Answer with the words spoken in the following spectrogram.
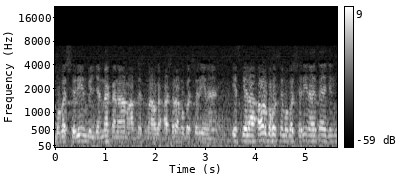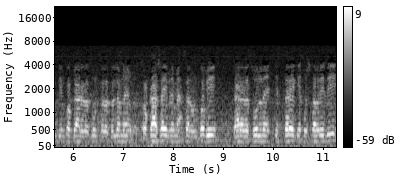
مبشرین بالجنہ کا نام آپ نے سنا ہوگا اشرا مبشرین ہے اس کے علاوہ اور بہت سے مبشرین ایسے ہیں جن جن کو پیارے رسول صلی اللہ علیہ وسلم نے اور کاشا ابن محسن، ان کو بھی پیارے رسول نے اس طرح کی خوشخبری دی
